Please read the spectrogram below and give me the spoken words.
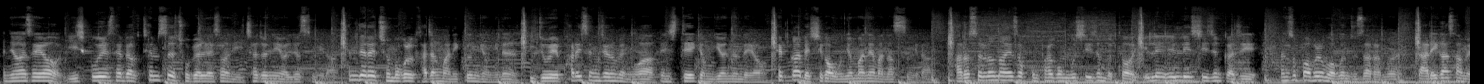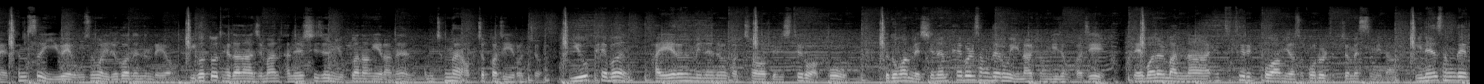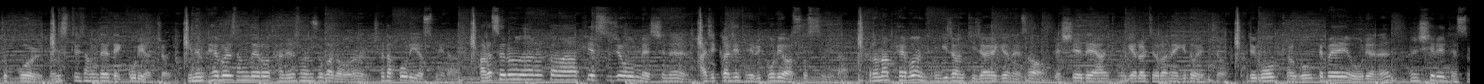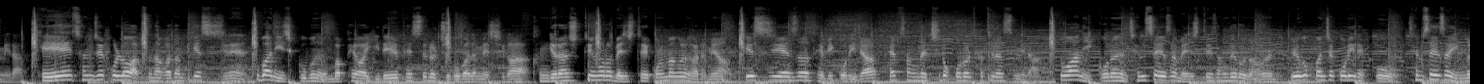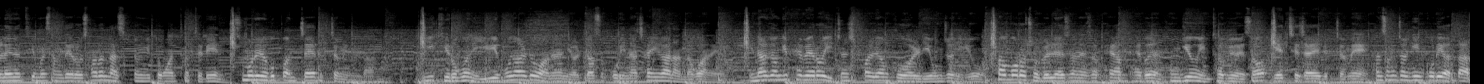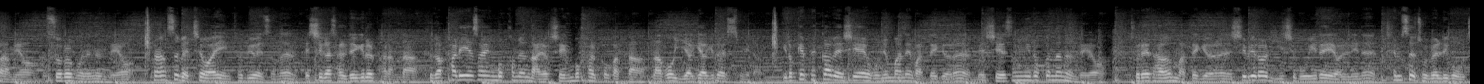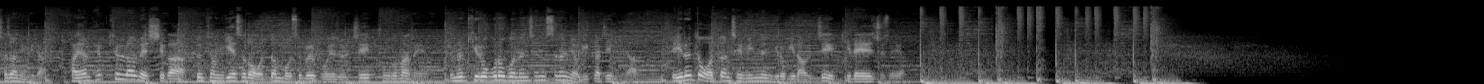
안녕하세요. 29일 새벽 챔스 조별 예선 2차전이 열렸습니다. 팬들의 주목을 가장 많이 끈 경기는 B조의 파리 생제르맹과 맨시티의 경기였는데요. 펩과 메시가 5년 만에 만났습니다. 바르셀로나에서 0809 시즌부터 1112 시즌까지 한솥밥을 먹은 두 사람은 나리가 3회 챔스 2회 우승을 일궈냈는데요. 이것도 대단하지만 단일 시즌 6관왕이라는 엄청난 업적까지 이뤘죠. 이후 펩은 바이에른 미넨을 거쳐 맨시티로 왔고 그동안 메시는 펩을 상대로 이날 경기 전까지 4번을 만나 해트트릭 포함 6골을 득점했습니다. 뮌헨 상대 2골, 맨시티 상대 4골이었죠. 이는 펩을 상대로 단일 선수가 넣은 최다 골이었습니다. 바르셀로나를 떠나 PSG로 온 메시는 아직까지 데뷔골이 없었습니다. 그러나 펩은 경기 전 기자회견에서 메시에 대한 경계를 드러내기도 했죠. 그리고 결국 펩의 우려는 현실이 됐습니다. 게예의 선제골로 앞서 나가던 PSG는 후반 29분 음바페와 2대1 패스를 주고받은 메시가 간결한 슈팅으로 맨시티의 골망을 가르며 PSG에서 데뷔골이자 펩 상대 7호 골을 터뜨렸습니다. 또한 이 골은 챔스에서 맨시티 상대로 넣은 7번째 골이 됐고 챔스에서 잉글랜드 팀을 상대로 35경기 동안 터뜨린 27번째 득점입니다. 이 기록은 2위 호날두와는 15골이나 차이가 난다고 하네요. 이날 경기 패배로 2018년 9월 리옹전 이후 처음으로 조별 예선에서 패한 펩은 경기 후 인터뷰에서 옛 제자의 득점에 환상적인 골이었다라며 박수를 보냈는데요. 프랑스 매체와의 인터뷰에서는 메시가 잘 되기를 바란다. 그가 파리에서 행복하면 나 역시 행복할 것 같다. 라고 이야기하기도 했습니다. 이렇게 펩과 메시의 5년 만의 맞대결은 메시의 승리로 끝났는데요. 둘의 다음 맞대결은 11월 25일에 열리는 챔스 조별리그 5차전입니다. 과연 펩킬러 메시가 그 경기에서도 어떤 모습을 보여줄지 궁금하네요. 오늘 기록으로 보는 챔스는 여기까지입니다. 내일은 또 어떤 재밌는 기록이 나올지 기대해 주세요.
